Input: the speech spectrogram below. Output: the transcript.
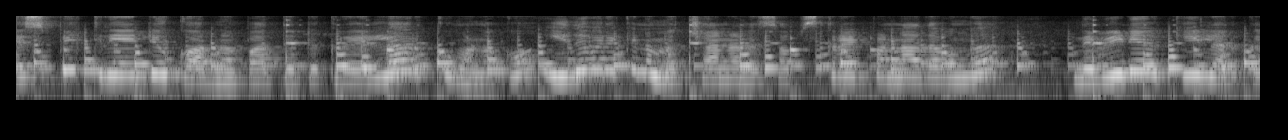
எஸ்பி கிரியேட்டிவ் கார்னர் பார்த்துட்டு இருக்கிற எல்லாருக்கும் வணக்கம். இது வரைக்கும் நம்ம சேனலை சப்ஸ்கிரைப் பண்ணாதவங்க இந்த வீடியோ கீழே இருக்க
